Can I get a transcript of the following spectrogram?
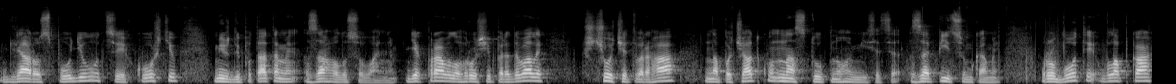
для розподілу цих коштів між депутатами за голосуванням. Як правило, гроші передавали щочетверга на початку наступного місяця за підсумками роботи в лапках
